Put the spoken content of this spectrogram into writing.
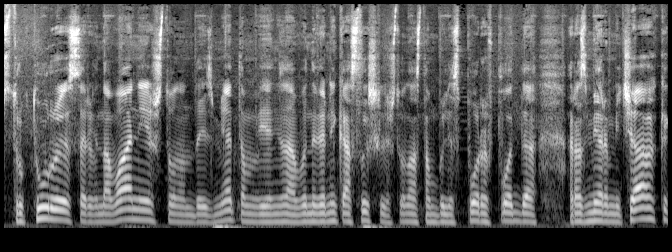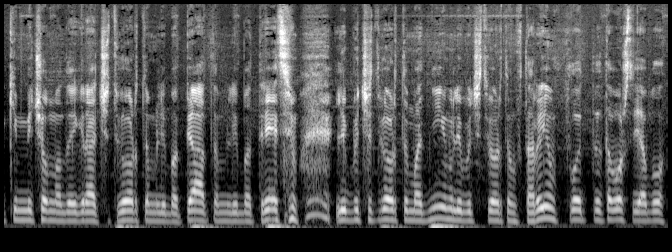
структуры, соревнований, что надо изменять. Там, я не знаю, вы наверняка слышали, что у нас там были споры вплоть до размера мяча, каким мячом надо играть, четвертым, либо пятым, либо третьим, либо четвертым одним, либо четвертым вторым, вплоть до того, что я был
